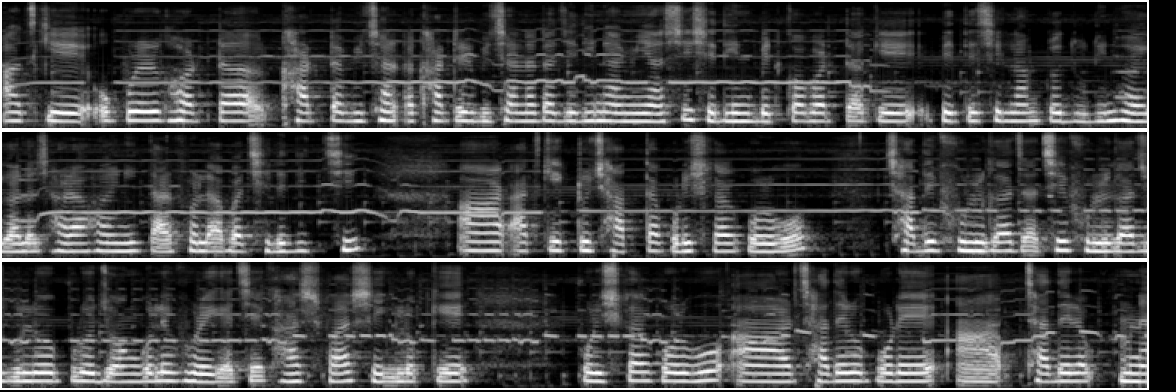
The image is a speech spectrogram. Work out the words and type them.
আজকে ওপরের ঘরটা, খাটটা বিছানা, খাটের বিছানাটা যেদিন আমি আসি সেদিন বেড কভারটাকে পেতেছিলাম। তো দুদিন হয়ে গেল ছাড়া হয়নি। তার ফলে আবার ছেড়ে দিচ্ছি। আর আজকে একটু ছাদটা পরিষ্কার করব। ছাদে ফুল গাছ আছে। ফুল গাছগুলো পুরো জঙ্গলে ভরে গেছে। ঘাস ফাস, সেগুলোকে পরিষ্কার করব। আর ছাদের ওপরে ছাদের মানে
